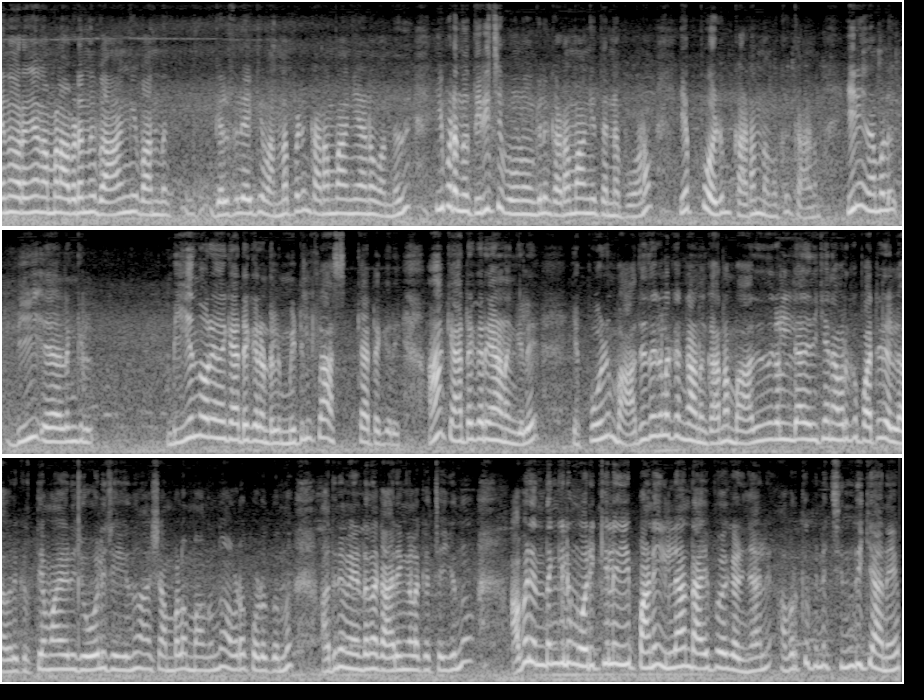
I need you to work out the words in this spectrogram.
എന്ന് പറഞ്ഞാൽ നമ്മൾ അവിടെ നിന്ന് വാങ്ങി വന്ന് ഗൾഫിലേക്ക് വന്നപ്പോഴും കടം വാങ്ങിയാണ് വന്നത്. ഇവിടെ നിന്ന് തിരിച്ചു പോകണമെങ്കിലും കടം വാങ്ങി തന്നെ പോകണം. എപ്പോഴും കടം നമുക്ക് കാണും. ഇനി നമ്മൾ ബി അല്ലെങ്കിൽ ബി എന്ന് പറയുന്ന കാറ്റഗറി ഉണ്ടല്ലോ മിഡിൽ ക്ലാസ് കാറ്റഗറി ആ കാറ്റഗറി ആണെങ്കിൽ എപ്പോഴും ബാധ്യതകളൊക്കെ കാണും. കാരണം ബാധ്യതകളില്ലാതിരിക്കാൻ അവർക്ക് പറ്റില്ലല്ലോ. അവർ കൃത്യമായൊരു ജോലി ചെയ്യുന്നു ആ ശമ്പളം വാങ്ങുന്നു അവിടെ കൊടുക്കുന്നു അതിന് വേണ്ടുന്ന കാര്യങ്ങളൊക്കെ ചെയ്യുന്നു. അവരെന്തെങ്കിലും ഒരിക്കലും ഈ പണി ഇല്ലാണ്ടായിപ്പോയി കഴിഞ്ഞാൽ അവർക്ക് പിന്നെ ചിന്തിക്കാനേ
